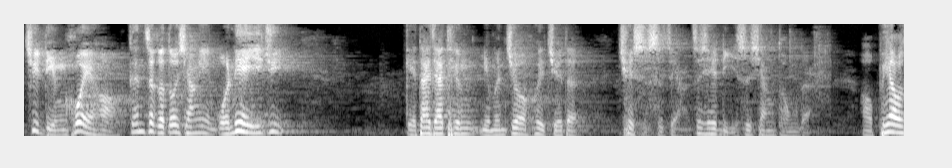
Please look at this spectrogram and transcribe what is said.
去领会哈，跟这个都相应。我念一句。给大家听，你们就会觉得确实是这样，这些理是相通的。哦，不要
